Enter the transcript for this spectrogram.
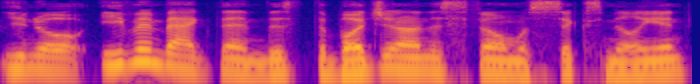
You know, even back then, this the budget on this film was six million.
